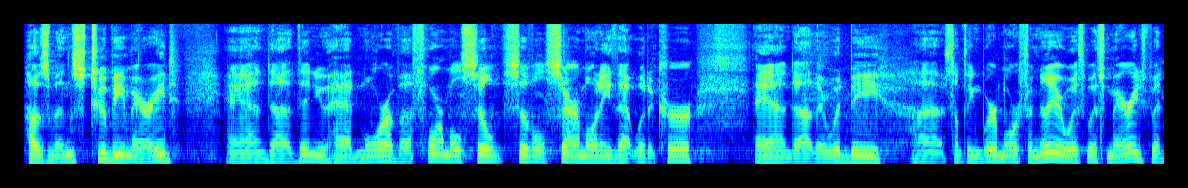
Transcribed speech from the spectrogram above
husbands to be married. And uh, then you had more of a formal civil ceremony that would occur, and uh, there would be uh, something we're more familiar with with marriage, but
